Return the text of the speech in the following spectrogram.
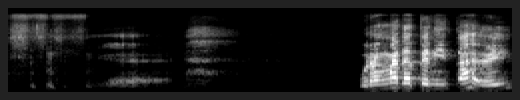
Urang mah da teu nitah euy.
